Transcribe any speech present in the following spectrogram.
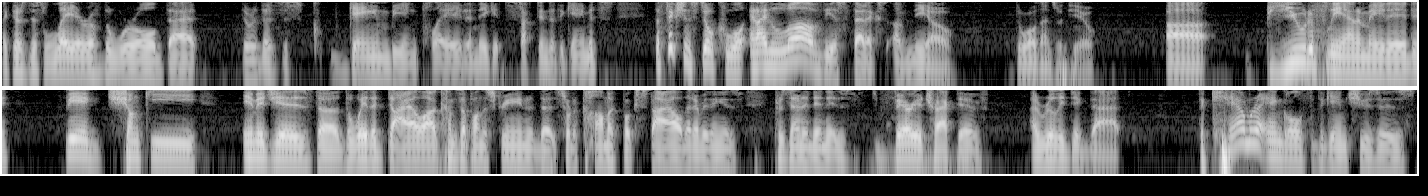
like there's this layer of the world that there there's this game being played, and they get sucked into the game. It's the fiction's still cool, and I love the aesthetics of Neo. The world ends with you. Uh, beautifully animated, big chunky images. The the way the dialogue comes up on the screen, the sort of comic book style that everything is presented in is very attractive. I really dig that. The camera angles that the game chooses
